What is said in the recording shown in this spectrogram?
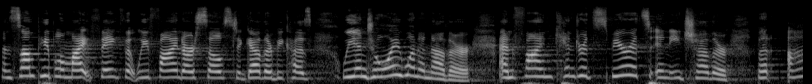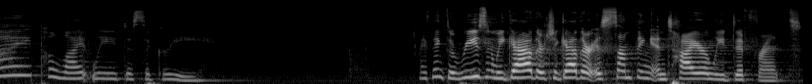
And some people might think that we find ourselves together because we enjoy one another and find kindred spirits in each other, but I politely disagree. I think the reason we gather together is something entirely different.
